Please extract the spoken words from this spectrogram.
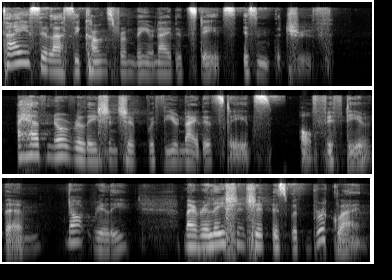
Taiye Selasi comes from the United States, isn't the truth. I have no relationship with the United States, all 50 of them. Not really. My relationship is with Brookline,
